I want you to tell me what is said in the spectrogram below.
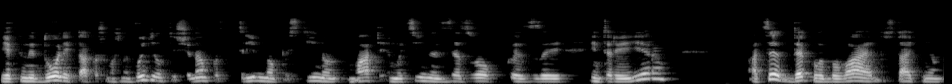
Як недолік також можна виділити, що нам потрібно постійно мати емоційний зв'язок з інтер'єром, а це деколи буває достатньо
